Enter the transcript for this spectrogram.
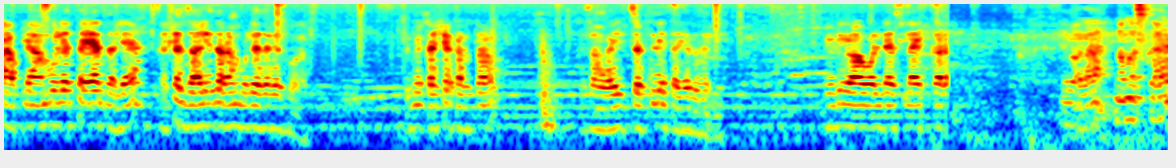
आपल्या आंबोल्या तयार झाल्या. कशा जाळीदार आंबोल्या झाल्यात बघा. तुम्ही कशा करता? सांगा ही चटणी तयार झाली. व्हिडिओ आवडल्यास लाईक करा. हे बघा नमस्कार.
